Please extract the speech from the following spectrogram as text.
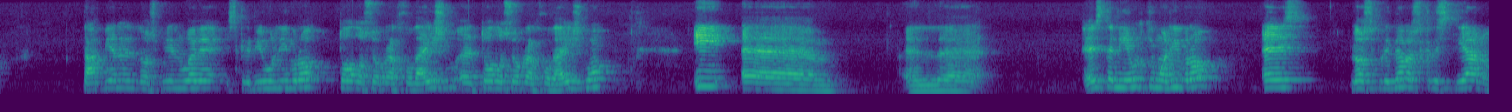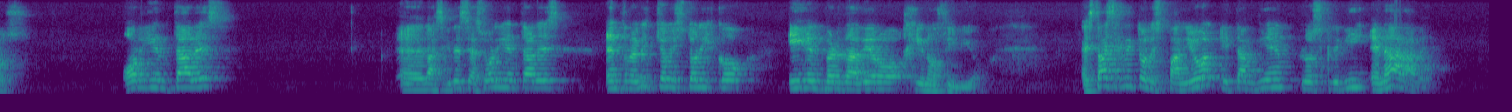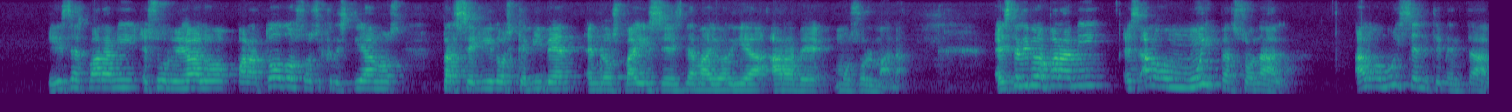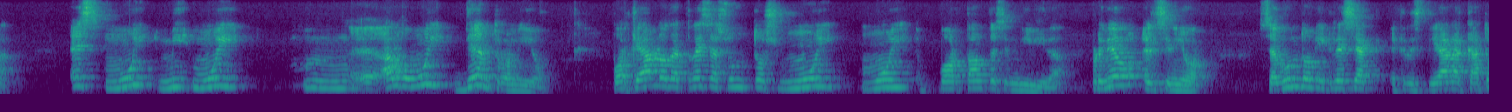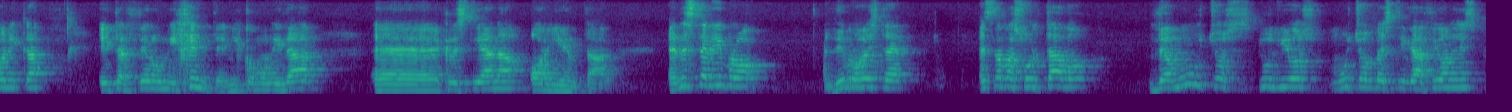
también en el 2009 escribí un libro todo sobre el judaísmo, eh, todo sobre el judaísmo y eh, eh, este mi último libro es Los primeros cristianos orientales, las iglesias orientales, entre el hecho histórico y el verdadero genocidio. Está escrito en español y también lo escribí en árabe y este es para mí es un regalo para todos los cristianos perseguidos que viven en los países de mayoría árabe musulmana. Este libro para mí es algo muy personal, algo muy sentimental, es muy, muy, mm, eh, algo muy dentro mío, porque hablo de tres asuntos muy, muy importantes en mi vida. Primero, el Señor. Segundo, mi iglesia cristiana católica y tercero, mi gente, mi comunidad eh, cristiana oriental. En este libro, el libro este, es el resultado de muchos estudios, muchas investigaciones,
